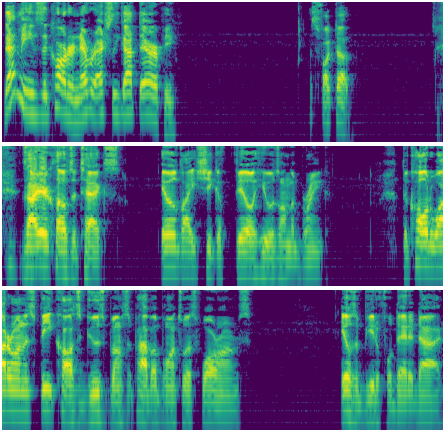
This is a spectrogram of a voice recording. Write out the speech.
that means that Carter never actually got therapy. That's fucked up. Zaire closed the text. It was like she could feel he was on the brink. The cold water on his feet caused goosebumps to pop up onto his forearms. It was a beautiful day to die.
